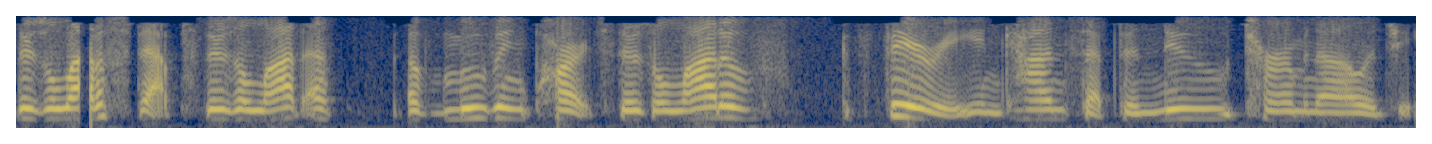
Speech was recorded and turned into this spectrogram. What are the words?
there's a lot of steps. There's a lot of, of moving parts. There's a lot of theory and concept and new terminology.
